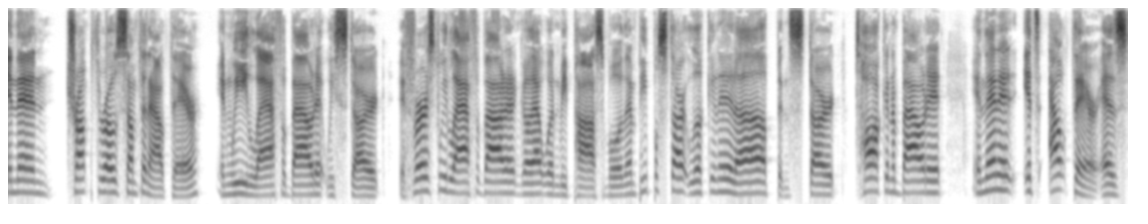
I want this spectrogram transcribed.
And then Trump throws something out there and we laugh about it. We start, at first, we laugh about it and go, that wouldn't be possible. And then people start looking it up and start talking about it. And then it, it's out there as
